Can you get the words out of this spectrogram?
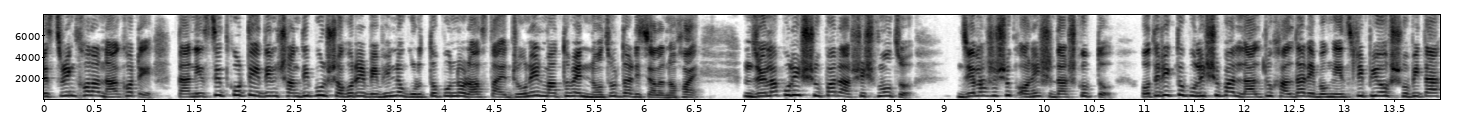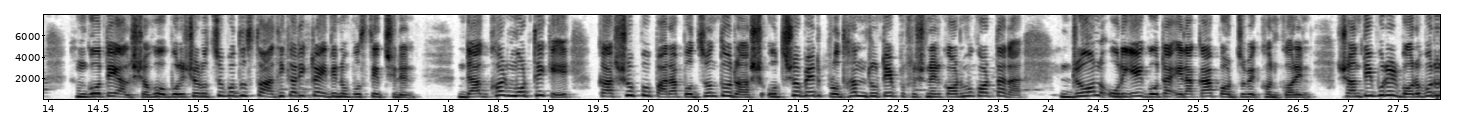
বিশৃঙ্খলা না ঘটে, তা নিশ্চিত করতে এদিন শান্তিপুর শহরের বিভিন্ন গুরুত্বপূর্ণ রাস্তায় ড্রোনের মাধ্যমে নজরদারি চালানো হয়। জেলা পুলিশ সুপার আশিস মৌজো জেলা শাসক অনিশ দাশগুপ্ত, অতিরিক্ত পুলিশ সুপার লালটু হালদার এবং এসডিপিও সবিতা গোটেয়াল সহ পুলিশের উচ্চপদস্থ আধিকারিকরা এদিন উপস্থিত ছিলেন। ডাকঘর মোড় থেকে কাশ্যপ্য পাড়া পর্যন্ত রাস উৎসবের প্রধান রুটে প্রশাসনের কর্মকর্তারা ড্রোন উড়িয়ে গোটা এলাকা পর্যবেক্ষণ করেন। শান্তিপুরের বড় বড়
